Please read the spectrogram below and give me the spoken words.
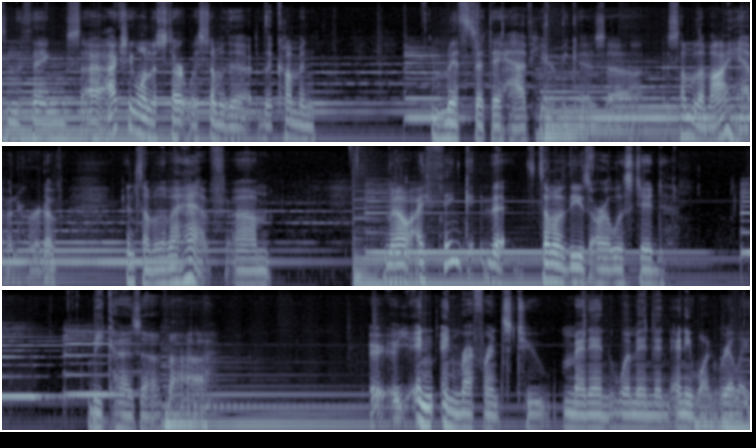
and things. I actually want to start with some of the the common myths that they have here because uh, some of them I haven't heard of and some of them I have. Um, now, I think that some of these are listed because of uh, in in reference to men and women and anyone really.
